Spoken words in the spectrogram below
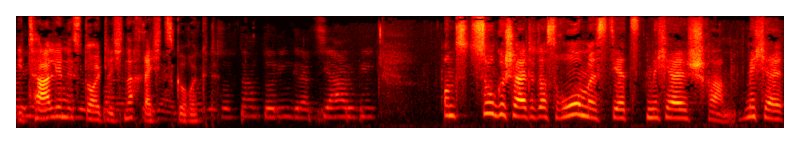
Italien ist deutlich nach rechts gerückt. Uns zugeschaltet aus Rom ist jetzt Michael Schramm. Michael,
